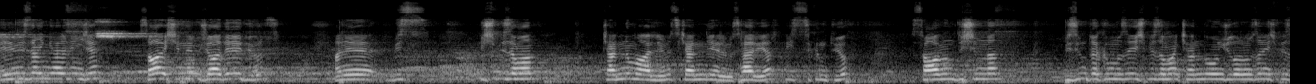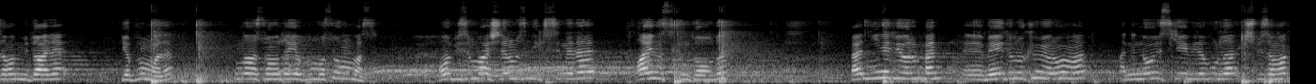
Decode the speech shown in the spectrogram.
Elimizden geldiğince saha içinde mücadele ediyoruz. Hani biz hiçbir zaman kendi mahallemiz, kendi yerimiz her yer. Hiç sıkıntı yok. Sahanın dışından bizim takımımıza hiçbir zaman kendi oyuncularımızdan hiçbir zaman müdahale yapılmadı. Bundan sonra da yapılması olmaz. Ama bizim maçlarımızın ikisinde de aynı sıkıntı oldu. Ben yine diyorum ben e, meydan okumuyorum ama hani Noise gibi de burada hiçbir zaman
